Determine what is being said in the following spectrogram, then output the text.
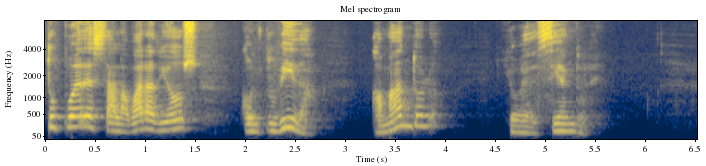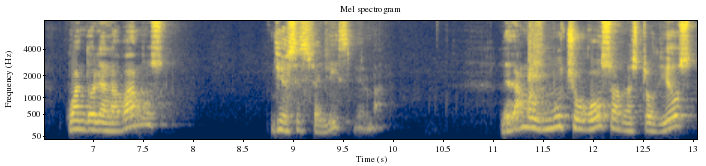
tú puedes alabar a Dios con tu vida, amándolo y obedeciéndole. Cuando le alabamos, Dios es feliz, mi hermano. Le damos mucho gozo a nuestro Dios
